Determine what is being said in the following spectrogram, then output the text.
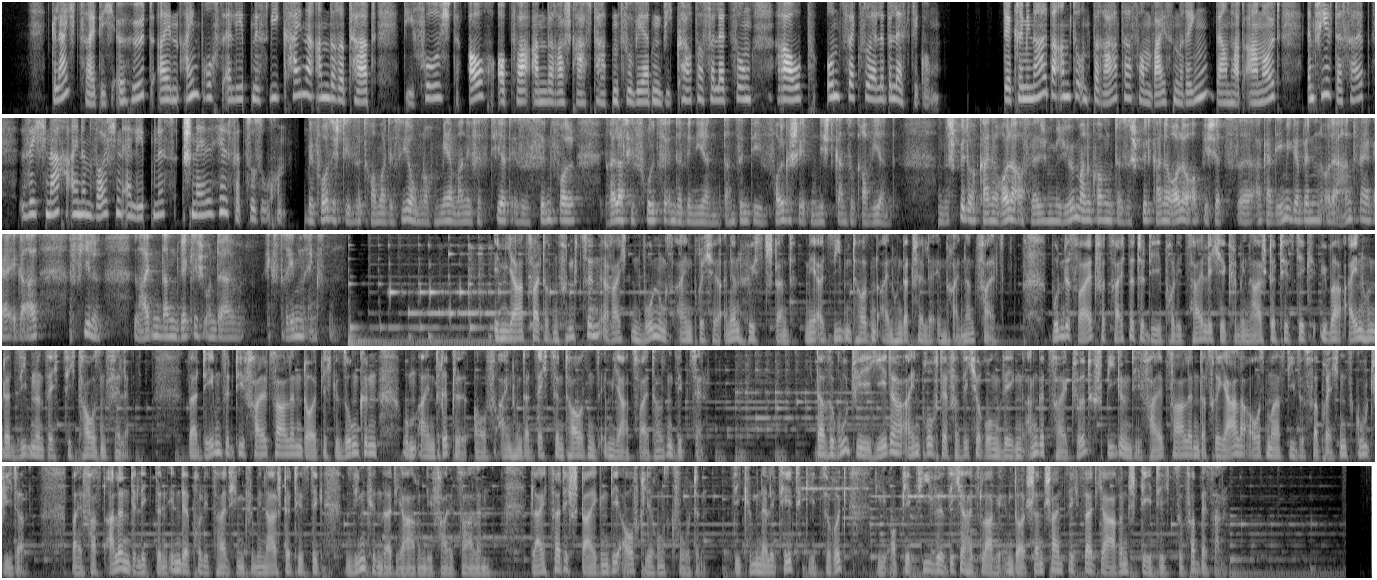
Gleichzeitig erhöht ein Einbruchserlebnis wie keine andere Tat die Furcht, auch Opfer anderer Straftaten zu werden, wie Körperverletzung, Raub und sexuelle Belästigung. Der Kriminalbeamte und Berater vom Weißen Ring, Bernhard Arnold, empfiehlt deshalb, sich nach einem solchen Erlebnis schnell Hilfe zu suchen. Bevor sich diese Traumatisierung noch mehr manifestiert, ist es sinnvoll, relativ früh zu intervenieren. Dann sind die Folgeschäden nicht ganz so gravierend. Es spielt auch keine Rolle, aus welchem Milieu man kommt. Es spielt keine Rolle, ob ich jetzt äh, Akademiker bin oder Handwerker, egal. Viele leiden dann wirklich unter extremen Ängsten. Im Jahr 2015 erreichten Wohnungseinbrüche einen Höchststand, mehr als 7100 Fälle in Rheinland-Pfalz. Bundesweit verzeichnete die polizeiliche Kriminalstatistik über 167.000 Fälle. Seitdem sind die Fallzahlen deutlich gesunken, um ein Drittel auf 116.000 im Jahr 2017. Da so gut wie jeder Einbruch der Versicherung wegen angezeigt wird, spiegeln die Fallzahlen das reale Ausmaß dieses Verbrechens gut wider. Bei fast allen Delikten in der polizeilichen Kriminalstatistik sinken seit Jahren die Fallzahlen. Gleichzeitig steigen die Aufklärungsquoten. Die Kriminalität geht zurück, die objektive Sicherheitslage in Deutschland scheint sich seit Jahren stetig zu verbessern.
